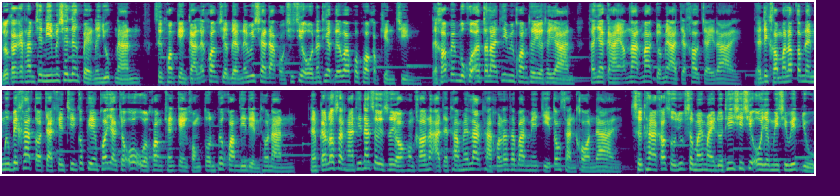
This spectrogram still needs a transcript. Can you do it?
โดยการกระทำเช่นนี้ไม่ใช่เรื่องแปลกในยุคนั้น ซึ่งความเก่งกาจและความเฉียบแหลมในวิชาดาบของชิชิโอนั้นเทียบได้ว่าพอๆกับเคนชิน แต่เขาเป็นบุคคลอันตรายที่มีความทะเยอทะยานทะยากายอำนาจมากจนไม่อาจจะเข้าใจได้และที่เขามารับตำแหน่งมือเบคาต่อจากเคนชินก็เพียงเพราะอยากจะโอ้อวดความแข็งแกร่งของตนเพื่อความดีเด่นเท่านั้น แถมการรอบสังหารที่น่าสยดสยองของเขาน่าอาจจะทำให้รากฐานของรัฐบาลเมจิต้องสั่นคลอนได้ซึ่งถ้าเข้าสู่ยุคสมัยใหม่โดยที่ชิชิโอยังมีชีวิตอยู่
